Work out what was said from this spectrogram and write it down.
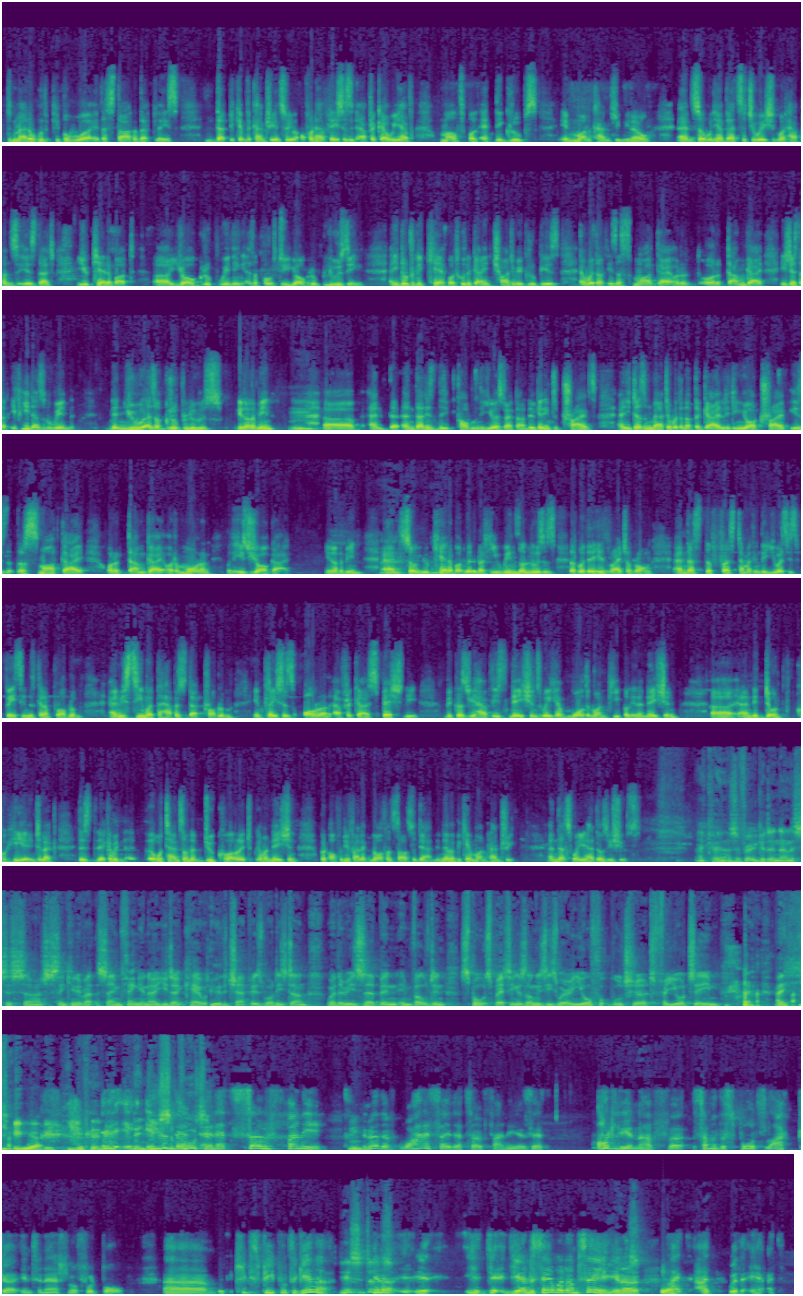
didn't matter who the people were at the start of that place, that became the country. And so you often have places in Africa we have multiple ethnic groups in one country, you know. And so when you have that situation, what happens is that you care about uh, your group winning as opposed to your group losing, and you don't really care about who the guy in charge of your group is and whether he's a smart guy or a, or a dumb guy. It's just that if he doesn't win, then you as a group lose. You know what I mean? Mm. Uh, and th- and that is the problem in the US right now. They're getting to tribes, and it doesn't matter whether or not the guy leading your tribe is the smart guy or a dumb guy or a moron, but he's your guy. You know what I mean? Mm. And so you mm. care about whether or not he wins or loses, not whether he's right or wrong. And that's the first time I think the US is facing this kind of problem. And we've seen what happens to that problem in places all around Africa, especially because you have these nations where you have more than one people in a nation, uh, and they don't cohere into like this. Like, I mean, over time, some of them do correlate to become a nation, but often you find like North and South Sudan, they never became one country. And that's why you had those issues. Okay, that's a very good analysis. Uh, I was just thinking about the same thing. You know, you don't care who the chap is, what he's done, whether he's uh, been involved in sports betting, as long as he's wearing your football shirt for your team, then you, then you support that, him. That's so funny. Mm. You know, the, why I say that's so funny is that, oddly enough, uh, some of the sports, like uh, international football, um, keeps people together. Yes, it does. You know. It, you, do you understand what I'm saying? Yes. You know, yeah. I, I, with,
